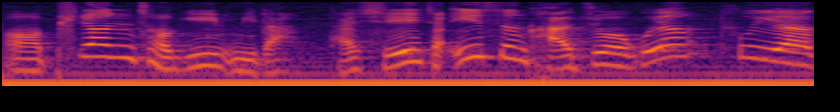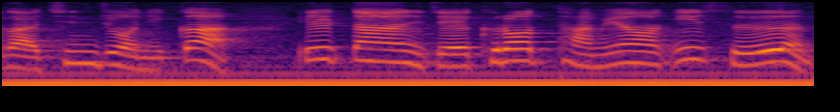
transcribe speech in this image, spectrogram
어, 필연적입니다. 다시 자, it은 가주어고요. 이하가 진주어니까 일단 이제 그렇다면 it은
